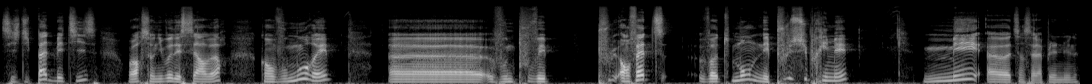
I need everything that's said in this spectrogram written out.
si je dis pas de bêtises, ou alors c'est au niveau des serveurs, quand vous mourrez, euh, vous ne pouvez plus... En fait, votre monde n'est plus supprimé, mais... Euh, tiens, c'est la pleine lune.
